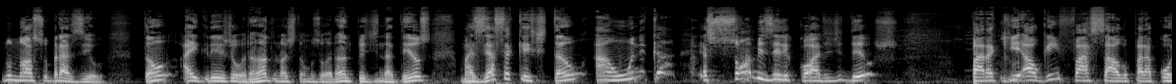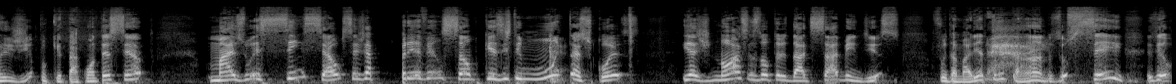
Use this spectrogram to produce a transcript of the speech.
no nosso Brasil. Então, a igreja orando, nós estamos orando, pedindo a Deus, mas essa questão, a única, é só a misericórdia de Deus para que alguém faça algo para corrigir, porque está acontecendo, mas o essencial seja a prevenção, porque existem muitas coisas e as nossas autoridades sabem disso. Fui da Maria há 30 anos, eu sei. Eu,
